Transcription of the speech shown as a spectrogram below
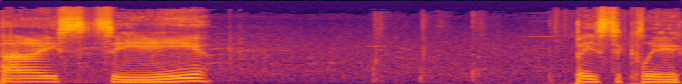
I see. Basically,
